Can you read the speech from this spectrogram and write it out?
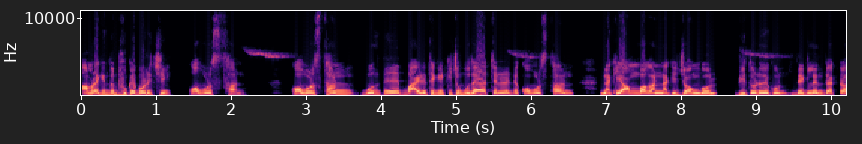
আমরা কিন্তু ঢুকে পড়েছি। কবরস্থান। কবরস্থান বলতে বাইরে থেকে কিছু বোঝা যাচ্ছে না, এটা কবরস্থান নাকি আমবাগান নাকি জঙ্গল। ভিতরে দেখুন, দেখলেন তো একটা,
